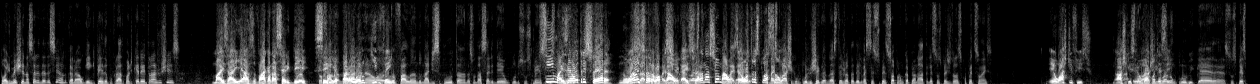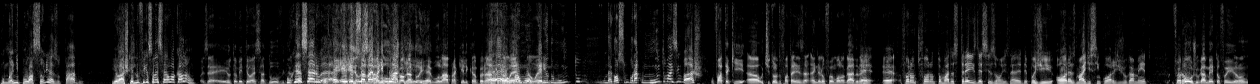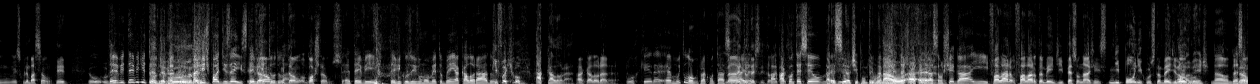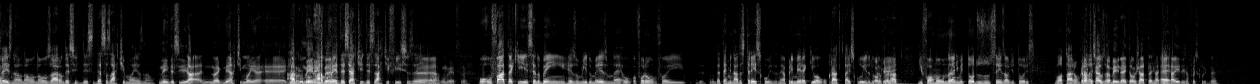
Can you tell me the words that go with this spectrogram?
pode mexer na Série D desse ano, cara. Alguém que perdeu pro Crato pode querer entrar na justiça. Mas aí as vagas da Série D Tô seria para na o vaga, ano não, que Eu vem. tô falando na disputa, Anderson, da Série D, um clube suspenso. Sim, mas é outra esfera. Não é uma esfera local, é a esfera ST nacional. Mas É tu- outra situação. Mas tu acha que um clube chegando no STJ dele vai ser suspenso só por um campeonato? Ele é suspenso de todas as competições. Eu acho difícil. Acho que isso Ah, Eu não vai acontecer. quando um clube é suspenso por manipulação de resultado, eu acho que ele não fica só na esfera local, não. Pois é, eu também tenho essa dúvida. Porque, sério, Porque é, ele, ele, só vai manipular um jogador aqui. irregular para aquele campeonato. É, não um, é, um, não um é- período muito. Um negócio, um buraco muito mais embaixo. O fato é que ah, o título do Fortaleza ainda não foi homologado, né? É, é, foram, foram tomadas três decisões, né? Depois de horas, mais de cinco horas de julgamento. Foi foram- bom o julgamento ou foi uma esculhambação? Porque eu, eu- Teve, teve de tudo. Teve de tudo, né? A gente pode dizer isso, teve então, de tudo lá. Então, gostamos. É, teve, teve inclusive um momento bem acalorado, O que foi que houve? Acalorado. Acalorado. Porque né, é muito longo para contar assim. Não, mas então é, deixa- então a- aconteceu. né, Parecia de- tipo um de tribunal. representante ah, da é, federação chegar e. Falaram, falaram também de personagens nipônicos também, de novo? novamente. Não, dessa Não? vez não, não. Não usaram desse, desse- dessas artimanhas, não. Nem desse. ah, não é nem artimanha, é de Argumento. argumentos. Argumento, Né? desse arti- desses artifícios aí. É, não. argumentos, né? O, o fato é que, sendo bem resumido mesmo, né, foram, foi, foram determinadas três coisas. Né? A primeira é que o, o Crato está excluído do Ok. campeonato de forma unânime, todos os seis auditores votaram O pela Crato caiu exclusão. também, né? Então já, tá- já tinha É. caído e já foi excluído, né?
